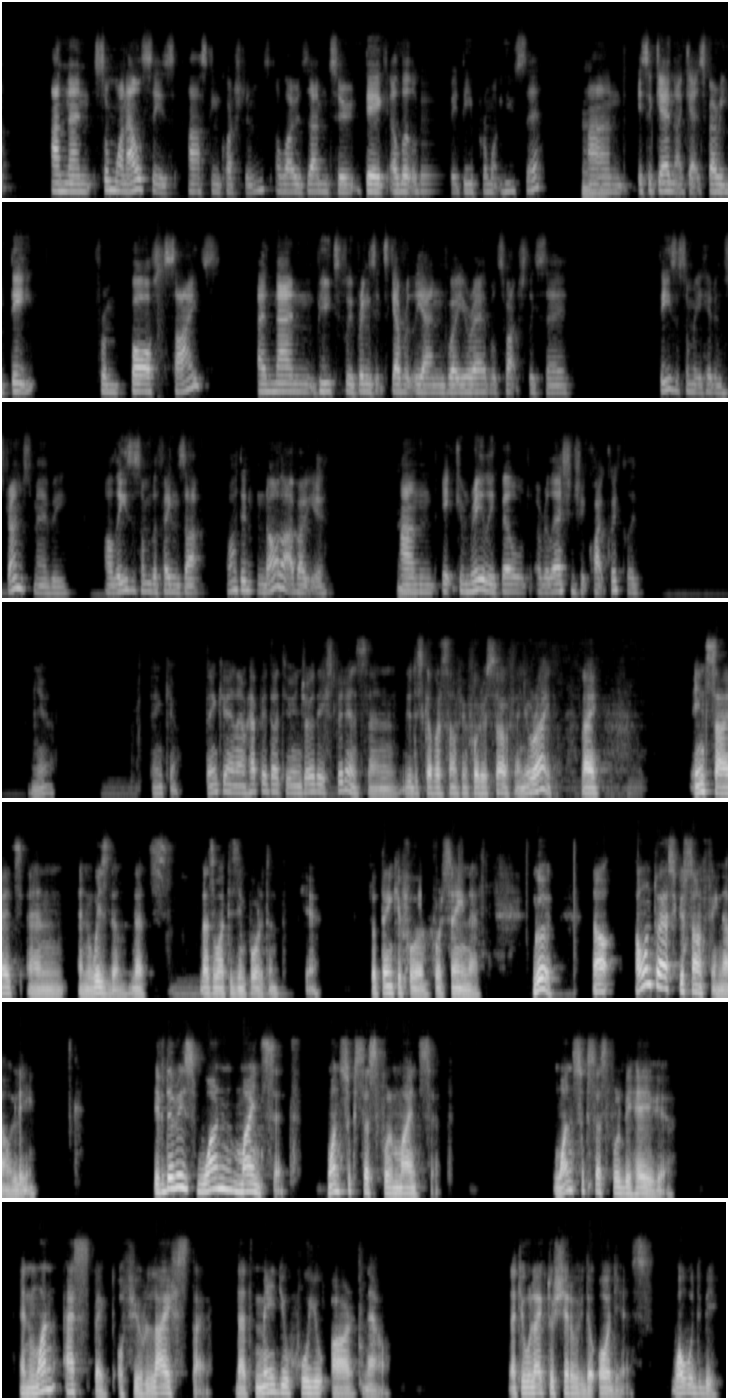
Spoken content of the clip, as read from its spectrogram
and then someone else is asking questions allows them to dig a little bit deeper on what you say, mm-hmm. and it's again that gets very deep from both sides, and then beautifully brings it together at the end where you're able to actually say, these are some of your hidden strengths, maybe, or these are some of the things that oh, I didn't know that about you, mm-hmm. and it can really build a relationship quite quickly. Yeah. Thank you. Thank you. And I'm happy that you enjoy the experience and you discover something for yourself. And you're right. Like insights and and wisdom. That's that's what is important here. So thank you for for saying that. Good. Now I want to ask you something now, Lee. If there is one mindset, one successful mindset, one successful behavior, and one aspect of your lifestyle that made you who you are now that you would like to share with the audience what would it be?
